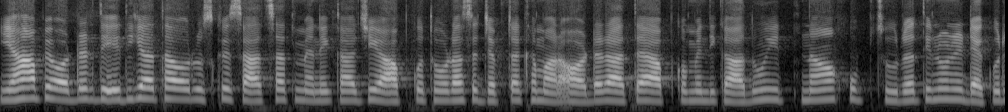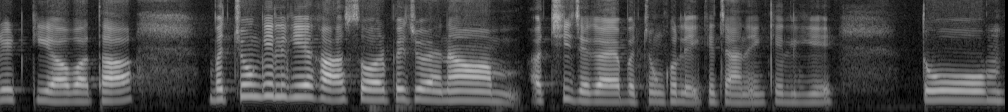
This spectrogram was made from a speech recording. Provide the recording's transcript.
यहाँ पे ऑर्डर दे दिया था और उसके साथ साथ मैंने कहा, जी, आपको थोड़ा सा जब तक हमारा ऑर्डर आता है, आपको मैं दिखा दूँ, इतना खूबसूरत इन्होंने डेकोरेट किया हुआ था। बच्चों के लिए ख़ास तौर पे जो है ना, अच्छी जगह है बच्चों को लेके जाने के लिए। तो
